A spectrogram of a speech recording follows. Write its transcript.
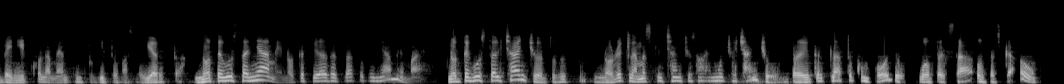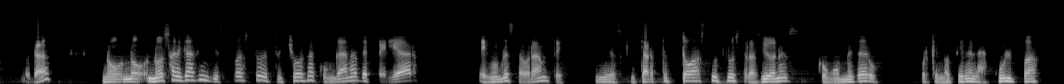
venir con la mente un poquito más abierta. No te gusta el ñame, no te pidas el plato con ñame, mae. No te gusta el chancho, entonces no reclames que el chancho sabe mucho chancho. Pedite el plato con pollo o pescado, o pescado ¿verdad? No, no, no salgas indispuesto de tu choza con ganas de pelear en un restaurante y desquitarte todas tus frustraciones con un mesero, porque no tiene la culpa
